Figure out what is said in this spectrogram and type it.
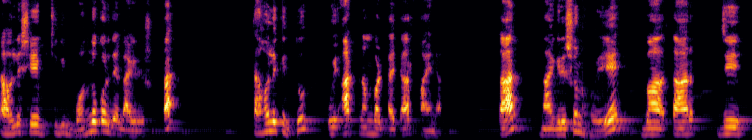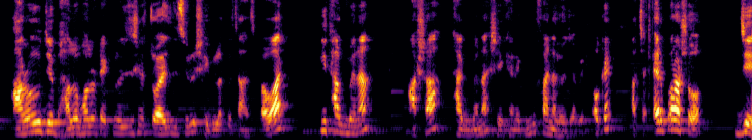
তাহলে সে যদি বন্ধ করে দেয় মাইগ্রেশনটা তাহলে কিন্তু ওই আট নাম্বারটাই তার ফাইনাল তার মাইগ্রেশন হয়ে বা তার যে আরও যে ভালো ভালো টেকনোলজি সে চয়েস দিয়েছিল সেগুলোতে চান্স পাওয়ার কি থাকবে না? আশা থাকবে না, সেখানে কিন্তু ফাইনাল হয়ে যাবে ওকে আচ্ছা এরপর আসো যে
